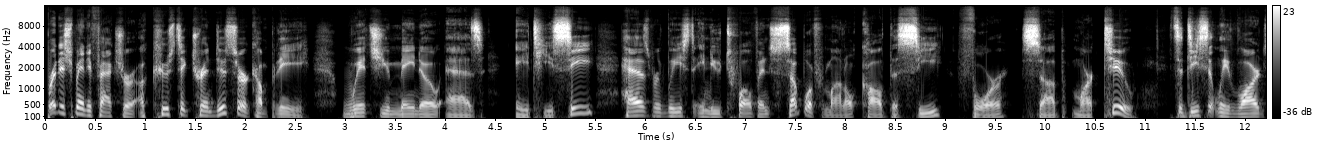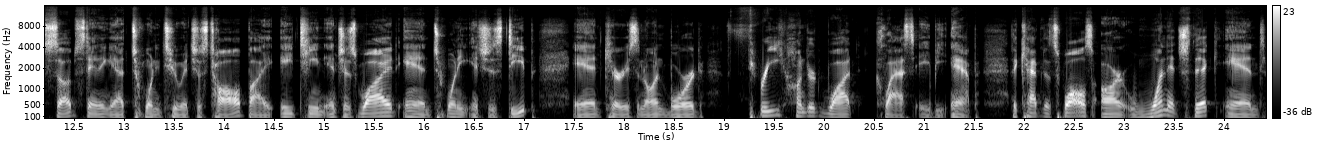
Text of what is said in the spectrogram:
British manufacturer Acoustic Transducer Company, which you may know as ATC, has released a new 12 inch subwoofer model called the C4 Sub Mark II. It's a decently large sub standing at 22 inches tall by 18 inches wide and 20 inches deep and carries an onboard 300 watt class AB amp. The cabinet's walls are one inch thick and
